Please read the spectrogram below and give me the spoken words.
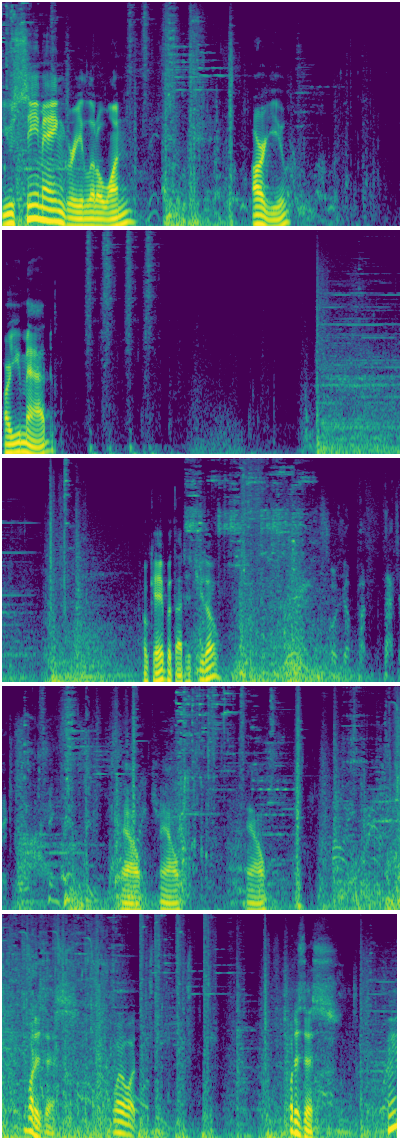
You seem angry, little one. Are you? Are you mad? Okay, but that hit you though. Ow, ow, ow. What is this? What, what? What is this? Hmm?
